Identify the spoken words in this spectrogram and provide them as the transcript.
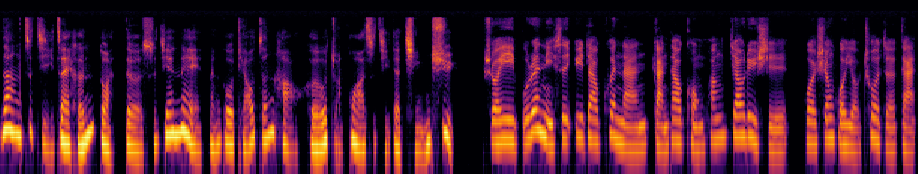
让自己在很短的时间内能够调整好和转化自己的情绪。所以，不论你是遇到困难、感到恐慌、焦虑时，或生活有挫折感，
